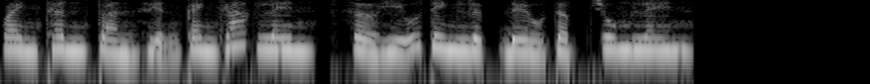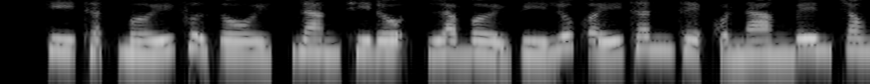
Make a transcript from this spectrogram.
quanh thân toàn diện canh gác lên, sở hữu tinh lực đều tập trung lên. Kỳ thật mới vừa rồi, nàng chỉ độn là bởi vì lúc ấy thân thể của nàng bên trong,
